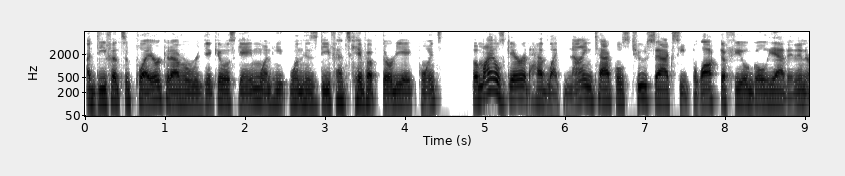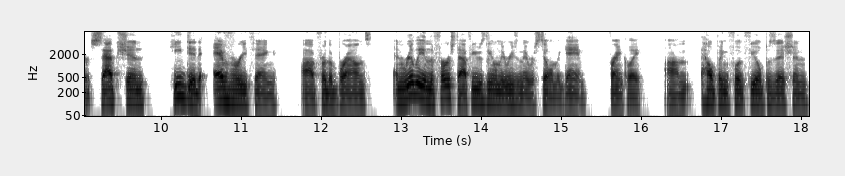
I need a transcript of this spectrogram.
a defensive player could have a ridiculous game when he when his defense gave up 38 points. But Myles Garrett had like nine tackles, two sacks. He blocked a field goal. He had an interception. He did everything uh, for the Browns. And really, in the first half, he was the only reason they were still in the game, frankly, um, helping flip field position,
